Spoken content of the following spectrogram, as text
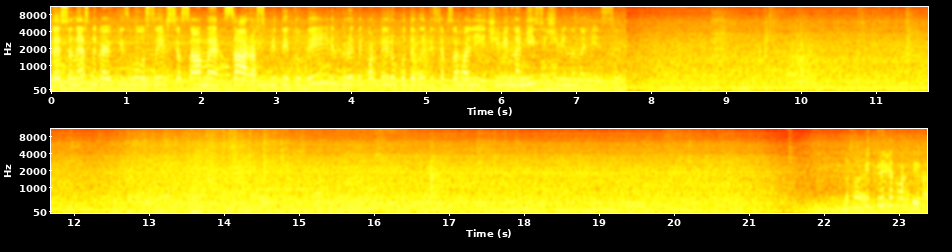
ДСНСника, який зголосився саме зараз піти туди, і відкрити квартиру, подивитися взагалі, чи він на місці, чи він не на місці. Немає? Відкрита квартира.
